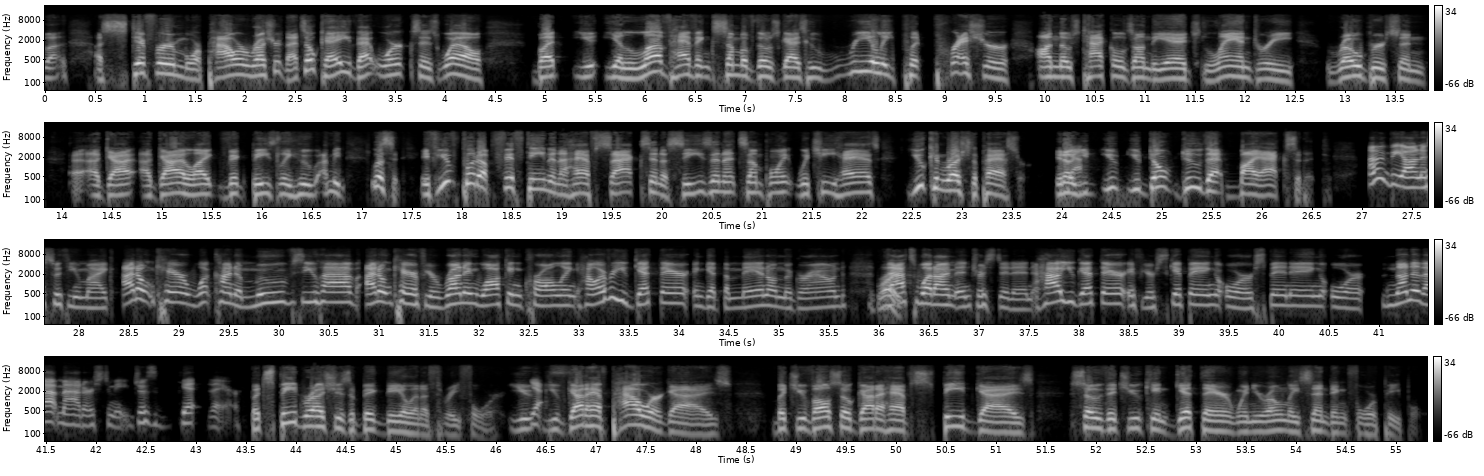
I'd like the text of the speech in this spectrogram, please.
a stiffer, more power rusher. That's okay. That works as well but you you love having some of those guys who really put pressure on those tackles on the edge. Landry roberson a guy a guy like vic beasley who i mean listen if you've put up 15 and a half sacks in a season at some point which he has you can rush the passer. You know yeah. you, you you don't do that by accident I'm going to be honest with you, Mike. I don't care what kind of moves you have. I don't care if you're running, walking, crawling, however you get there and get the man on the ground. Right. That's what I'm interested in. How you get there, if you're skipping or spinning or none of that matters to me. Just get there. But speed rush is a big deal in a 3-4. You yes. you've got to have power guys, but you've also got to have speed guys so that you can get there when you're only sending four people.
